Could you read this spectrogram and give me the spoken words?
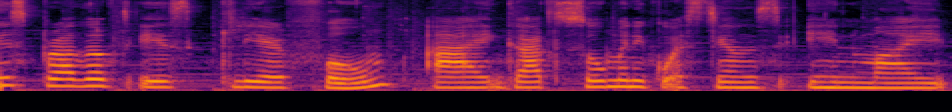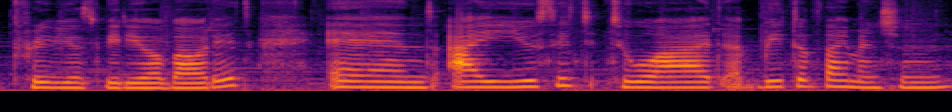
This product is clear foam. I got so many questions in my previous video about it and I use it to add a bit of dimension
